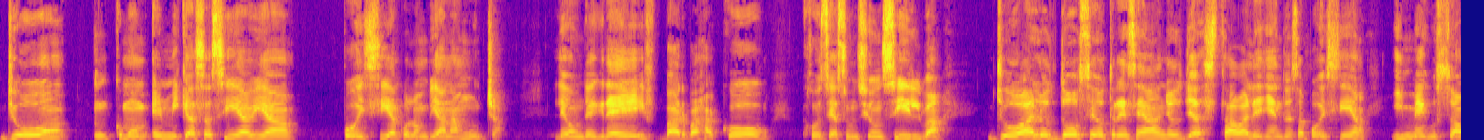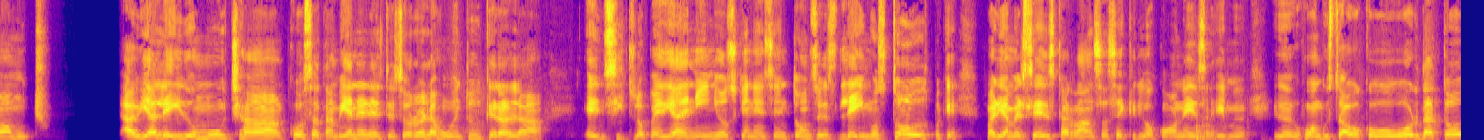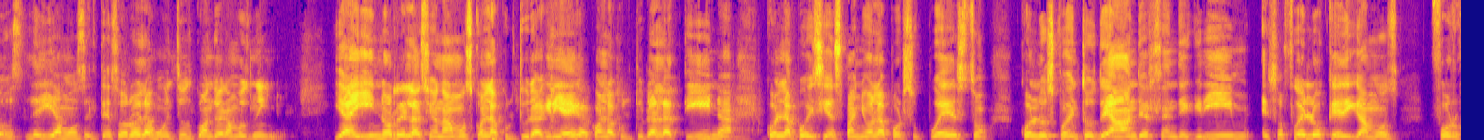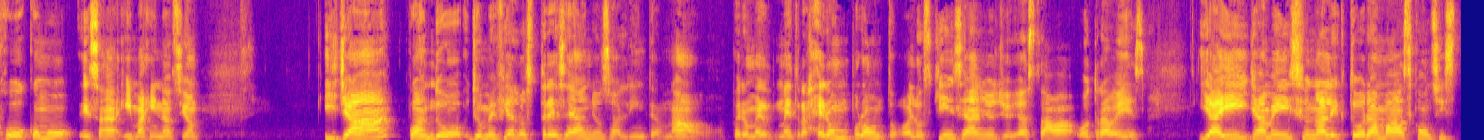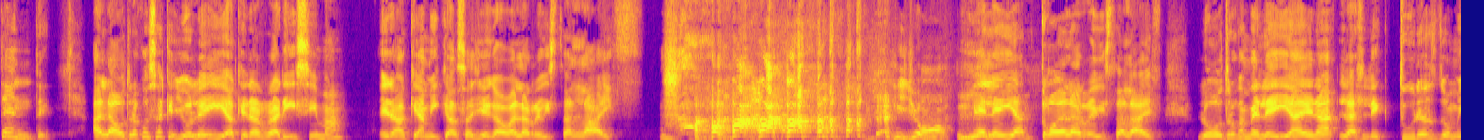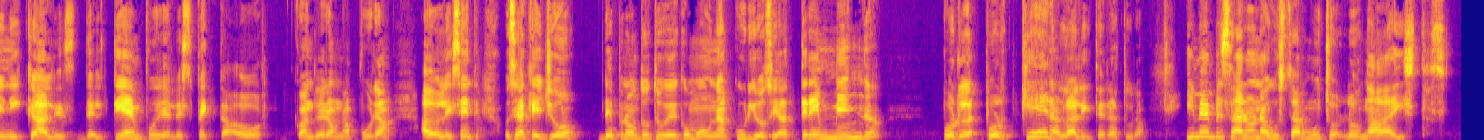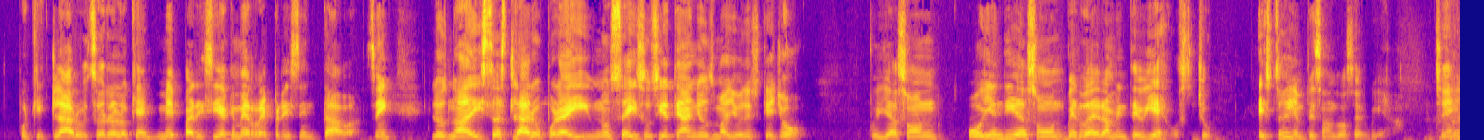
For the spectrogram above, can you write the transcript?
Yo, como en mi casa sí había poesía colombiana mucha. León de Grave, Barba Jacob, José Asunción Silva. Yo a los 12 o 13 años ya estaba leyendo esa poesía y me gustaba mucho. Había leído mucha cosa también en El Tesoro de la Juventud, que era la enciclopedia de niños que en ese entonces leímos todos, porque María Mercedes Carranza se crió con esa, y Juan Gustavo Cobo Borda, todos leíamos El Tesoro de la Juventud cuando éramos niños. Y ahí nos relacionamos con la cultura griega, con la cultura latina, con la poesía española, por supuesto, con los cuentos de Andersen, de Grimm. Eso fue lo que, digamos, forjó como esa imaginación. Y ya cuando yo me fui a los 13 años al internado, pero me, me trajeron pronto, a los 15 años yo ya estaba otra vez, y ahí ya me hice una lectora más consistente. A la otra cosa que yo leía, que era rarísima, era que a mi casa llegaba la revista Life. y yo me leía toda la revista Life. Lo otro que me leía era las lecturas dominicales del tiempo y del espectador, cuando era una pura adolescente. O sea que yo de pronto tuve como una curiosidad tremenda por, por qué era la literatura. Y me empezaron a gustar mucho los nadaístas, porque claro, eso era lo que me parecía que me representaba, ¿sí? Los nadistas, claro, por ahí unos seis o siete años mayores que yo, pues ya son, hoy en día son verdaderamente viejos. Yo estoy empezando a ser vieja. ¿sí?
